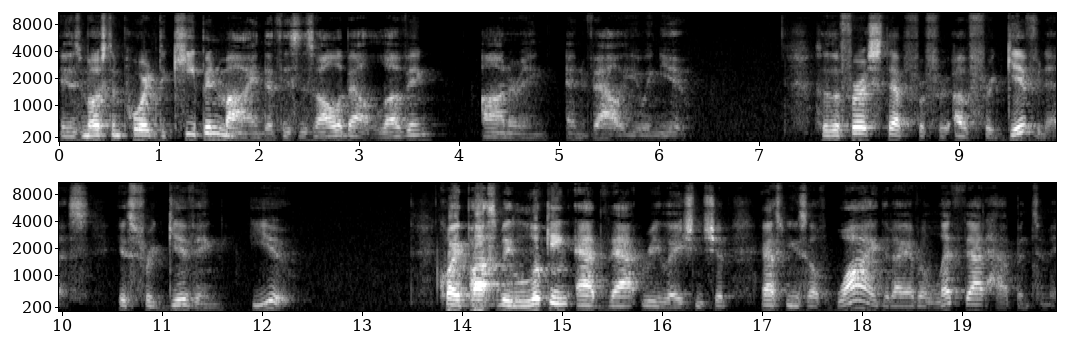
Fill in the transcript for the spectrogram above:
it is most important to keep in mind that this is all about loving, honoring, and valuing you. So the first step for, for, of forgiveness is forgiving you. Quite possibly looking at that relationship, asking yourself, why did I ever let that happen to me?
